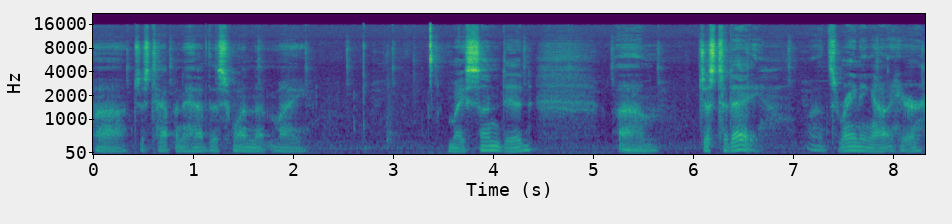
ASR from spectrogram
uh, just happen to have this one that my my son did um, just today. It's raining out here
